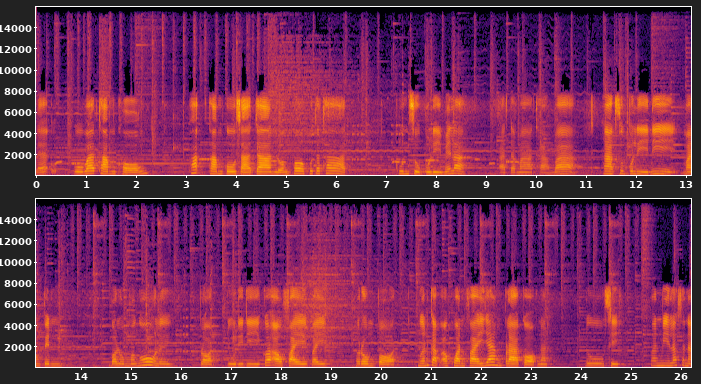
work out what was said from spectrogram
และโอวาทธรรมของพระธรรมโกษาจารย์หลวงพ่อพุทธทาส คุณสูบบุหรี่ไหมล่ะ อาตมาถามว่า หากสูบบุหรี่นี่มันเป็นบรมมาโง่เลย ปลอดอยู่ดีๆ ก็เอาไฟไปรมปอด เหมือนกับเอาควันไฟย่างปลากรอบนะ ดูสิ มันมีลักษณะ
